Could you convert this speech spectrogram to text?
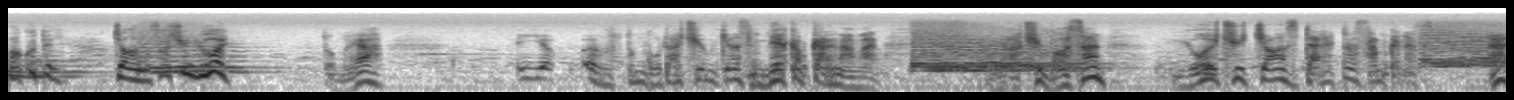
पकु तेल चांस यो तुम्हें मेकअप छी चांस डायरेक्टर समकनस है?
